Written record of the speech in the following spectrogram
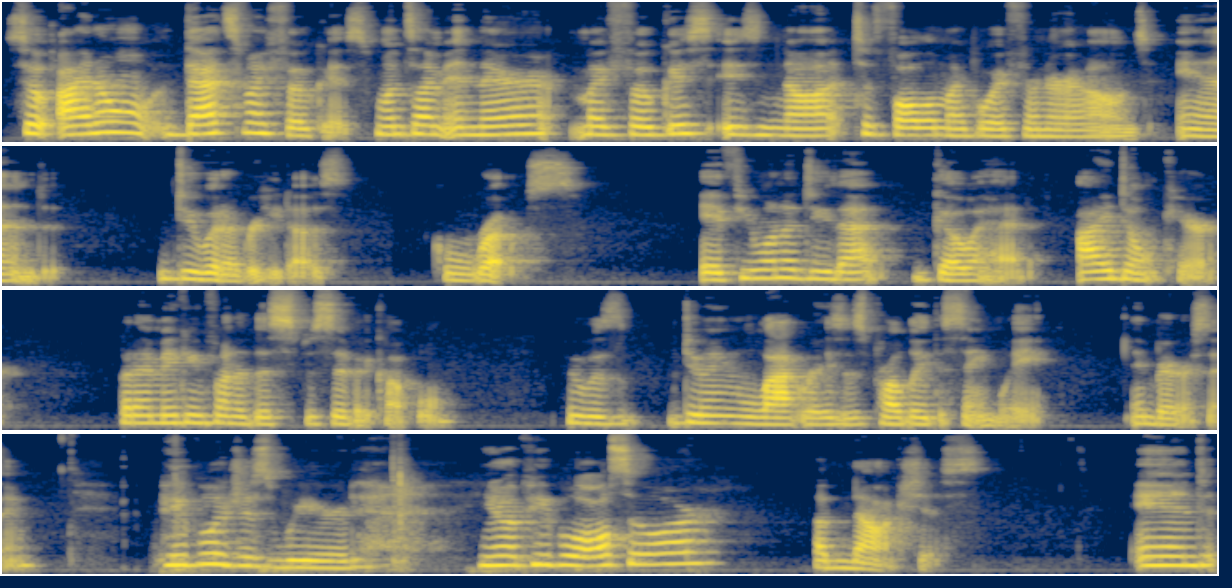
So i don't that's my focus. Once i'm in there my focus is not to follow my boyfriend around and do whatever he does. Gross. If you want to do that go ahead. I don't care but I'm making fun of this specific couple who was doing lat raises probably the same weight. Embarrassing. People are just weird. You know what people also are? Obnoxious. And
